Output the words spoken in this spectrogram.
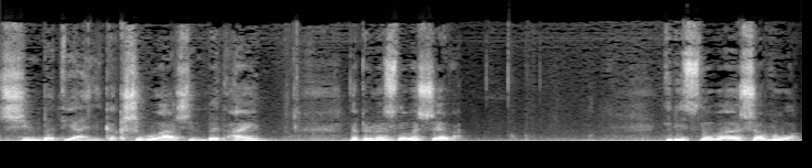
Шин бет яин, как швуа, шин бет айн – Например, слово «шева» или слово «шавуа».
